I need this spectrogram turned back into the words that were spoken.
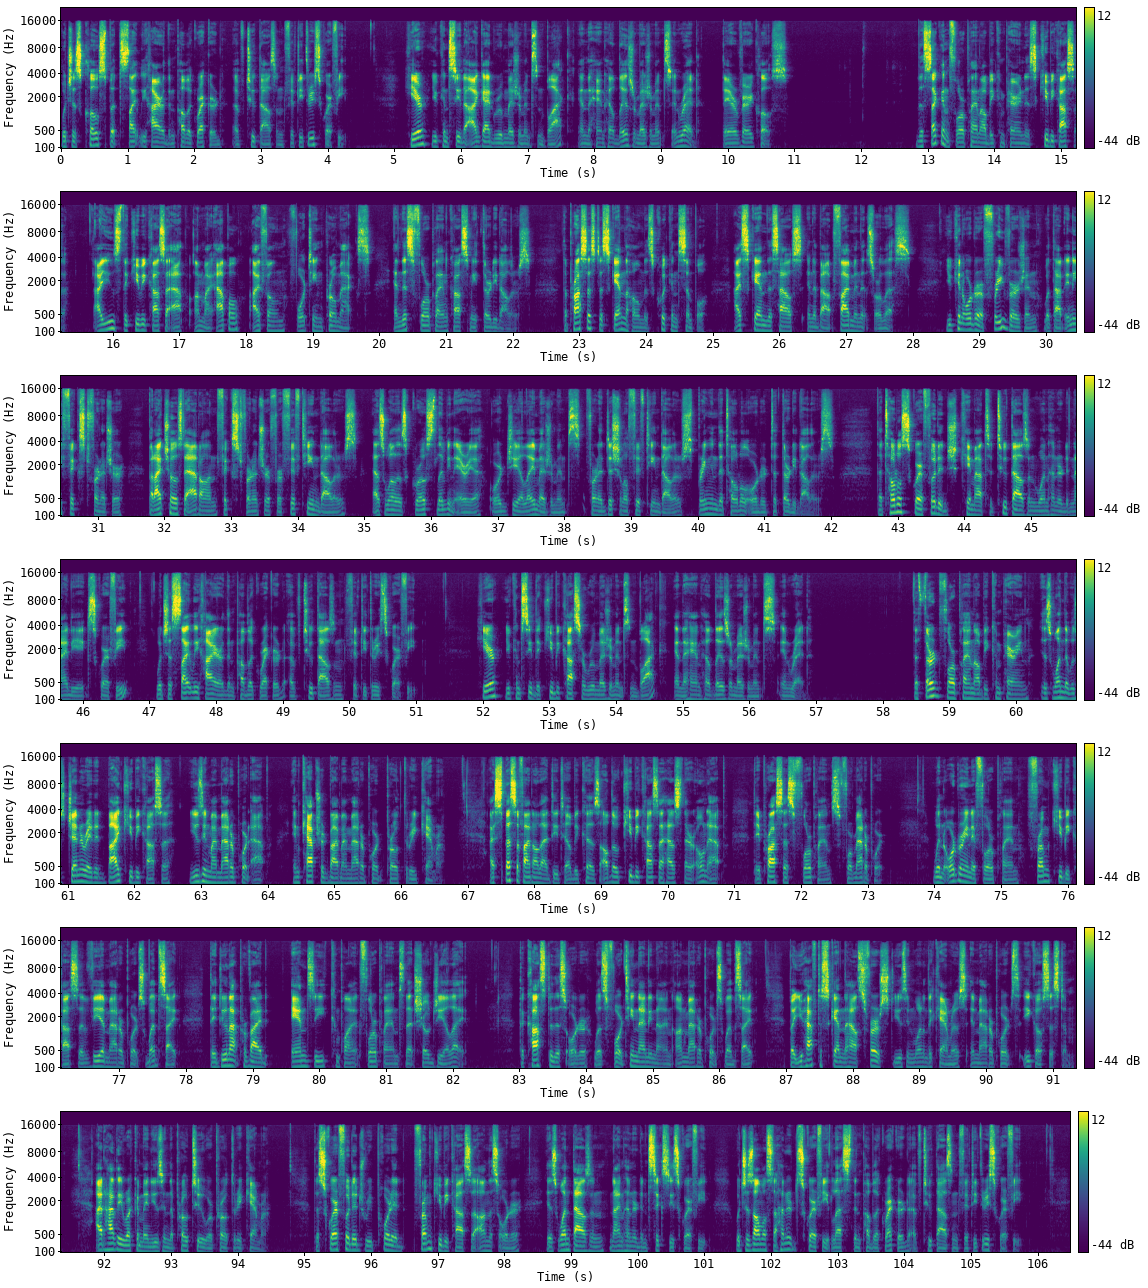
which is close but slightly higher than public record of 2,053 square feet. Here you can see the iGuide room measurements in black and the handheld laser measurements in red. They are very close. The second floor plan I'll be comparing is Cubicasa. I use the Cubicasa app on my Apple iPhone 14 Pro Max, and this floor plan cost me $30. The process to scan the home is quick and simple. I scanned this house in about 5 minutes or less. You can order a free version without any fixed furniture, but I chose to add on fixed furniture for $15 as well as gross living area or GLA measurements for an additional $15, bringing the total order to $30. The total square footage came out to 2,198 square feet, which is slightly higher than public record of 2,053 square feet. Here you can see the Cubicasa room measurements in black and the handheld laser measurements in red. The third floor plan I'll be comparing is one that was generated by Cubicasa using my Matterport app and captured by my Matterport Pro 3 camera. I specified all that detail because although Cubicasa has their own app, they process floor plans for Matterport. When ordering a floor plan from Cubicasa via Matterport's website, they do not provide ANSI compliant floor plans that show GLA. The cost of this order was $14.99 on Matterport's website, but you have to scan the house first using one of the cameras in Matterport's ecosystem. I'd highly recommend using the Pro 2 or Pro 3 camera. The square footage reported from Cubicasa on this order is 1,960 square feet, which is almost 100 square feet less than public record of 2,053 square feet.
